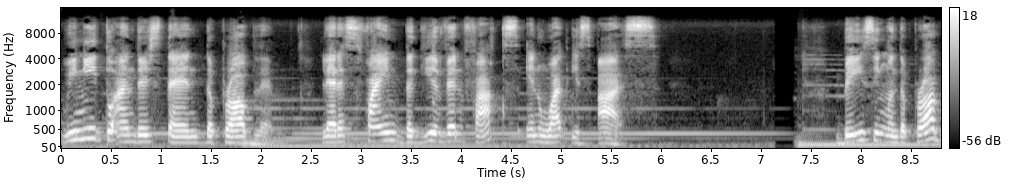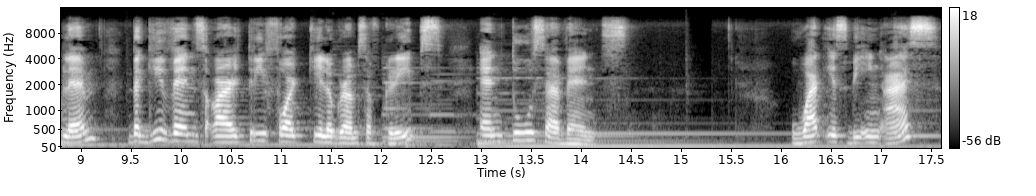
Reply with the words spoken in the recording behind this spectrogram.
we need to understand the problem. Let us find the given facts and what is us. Basing on the problem, the givens are 3 4 kilograms of grapes and 2 sevenths. What is being asked?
